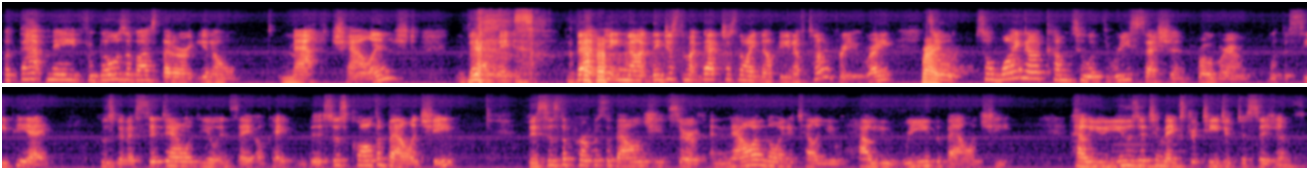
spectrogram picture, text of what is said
But that may, for those of us that are, you know, math challenged, that yes. may, that may not, they just, that just might not be enough time for you, right? Right. So, so why not come to a three session program with a CPA who's going to sit down with you and say, okay, this is called a balance sheet this is the purpose of balance sheet serves. And now I'm going to tell you how you read the balance sheet, how you use it to make strategic decisions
